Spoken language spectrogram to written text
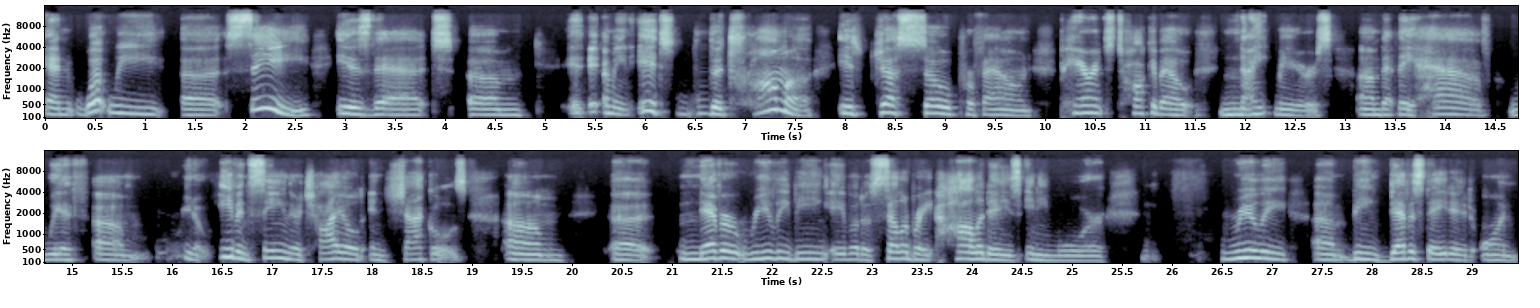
And what we uh, see is that um, it, it, I mean, it's the trauma is just so profound. Parents talk about nightmares um, that they have with, um, you know, even seeing their child in shackles. Um, uh, never really being able to celebrate holidays anymore, really um, being devastated on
